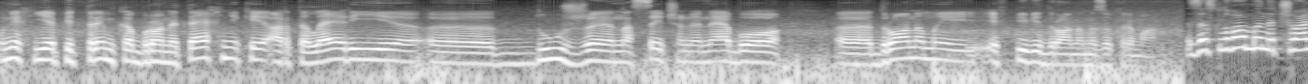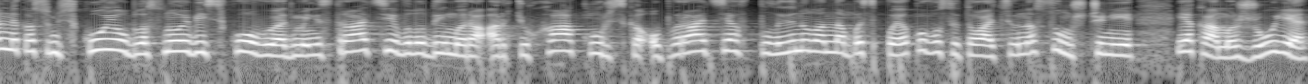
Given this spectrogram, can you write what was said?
У них є підтримка бронетехніки, артилерії, е, дуже насичене небо е, дронами, fpv дронами зокрема. За словами начальника Сумської обласної військової адміністрації Володимира Артюха, курська операція вплинула на безпекову ситуацію на Сумщині, яка межує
